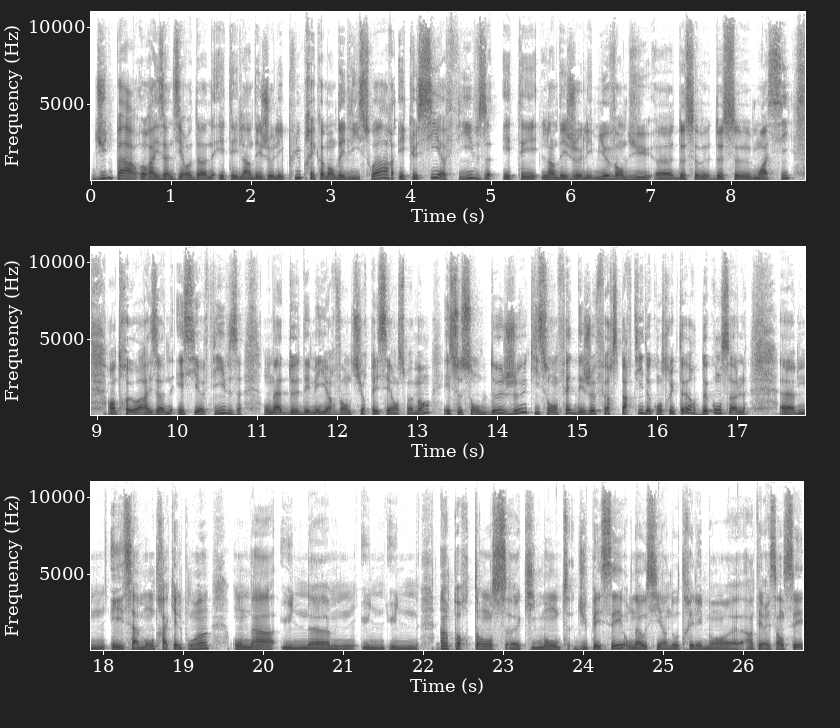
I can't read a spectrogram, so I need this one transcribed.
d'une part, Horizon Zero Dawn était l'un des jeux les plus précommandés de l'histoire et que Sea of Thieves était l'un des jeux les mieux vendus de ce, de ce mois-ci. Entre Horizon et Sea of Thieves, on a deux des meilleurs vente sur PC en ce moment, et ce sont deux jeux qui sont en fait des jeux first party de constructeurs de consoles. Euh, et ça montre à quel point on a une, euh, une, importance euh, qui monte du PC. On a aussi un autre élément intéressant, c'est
